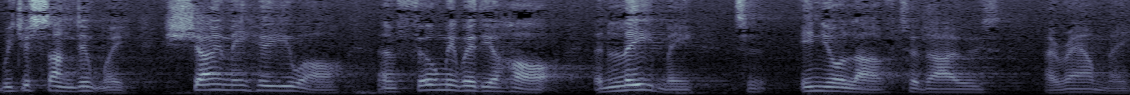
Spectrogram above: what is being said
We just sung, didn't we? Show me who you are and fill me with your heart and lead me to, in your love to those around me.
